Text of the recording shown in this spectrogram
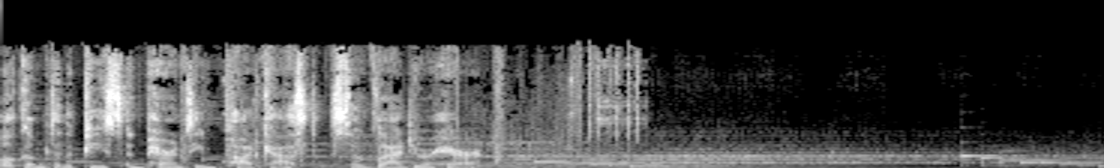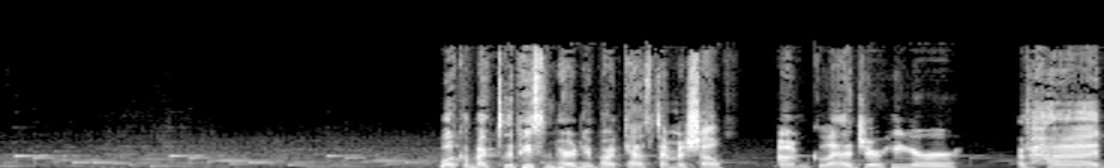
Welcome to the Peace and Parenting Podcast. So glad you're here. Welcome back to the Peace and Parenting Podcast. I'm Michelle. I'm glad you're here. I've had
